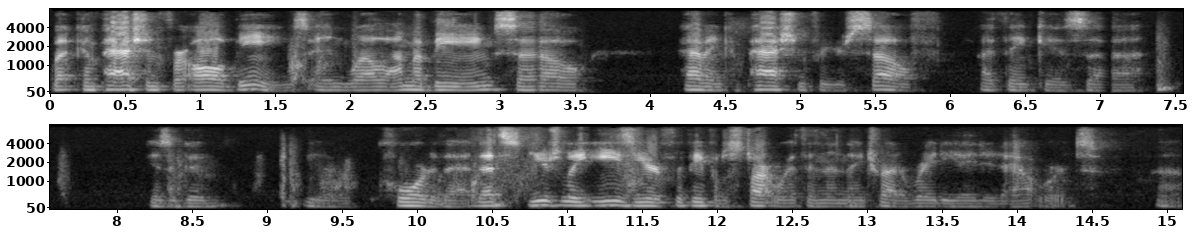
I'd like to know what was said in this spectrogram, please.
but compassion for all beings, and well, I'm a being, so having compassion for yourself, I think, is uh, is a good you know core to that. That's usually easier for people to start with, and then they try to radiate it outwards. Um,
